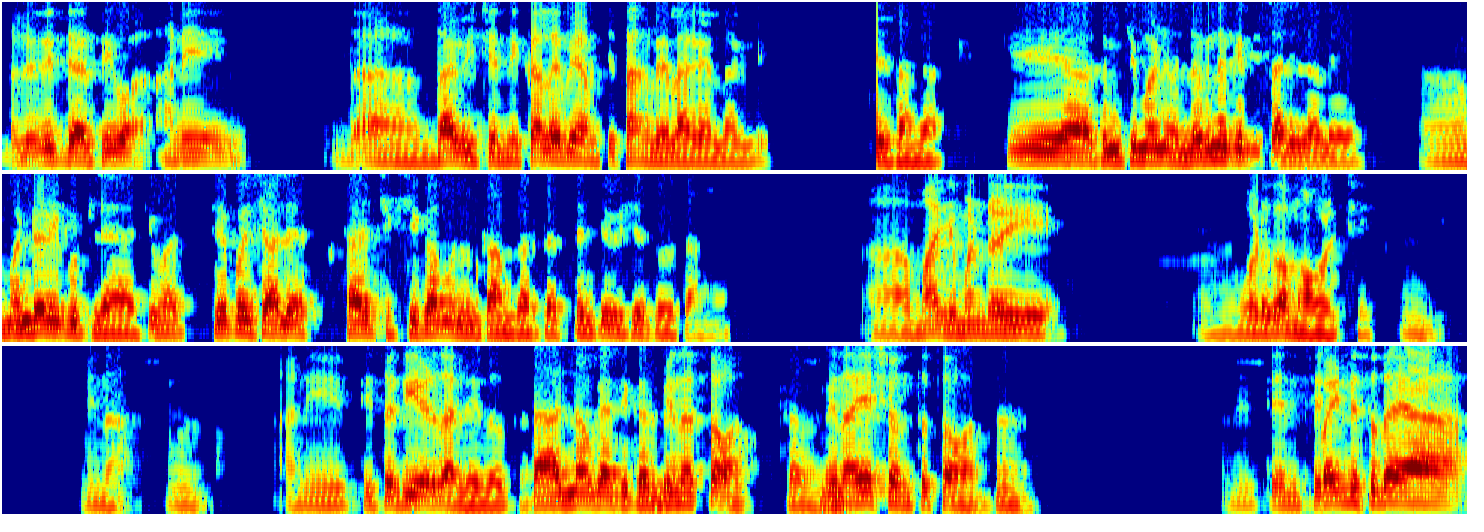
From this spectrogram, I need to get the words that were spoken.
सगळे विद्यार्थी आणि दहावीचे निकाल बी आमचे चांगले लागायला लागले. ते सांगा. की तुमची लग्न किती साली झाले? मंडळी कुठल्या? किंवा ते पण शाळे शाळेत शिक्षिका म्हणून काम करतात त्यांच्याविषयी थोडं सांगा. माझी मंडळी वडगाव मावळची. मीना. आणि तिचं डीएड झालेलं होतं. आडनाव काय तिकडचं? मीना चव्हाण. मीना यशवंत चव्हाण. आणि त्यांचे बहिणी सुद्धा या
